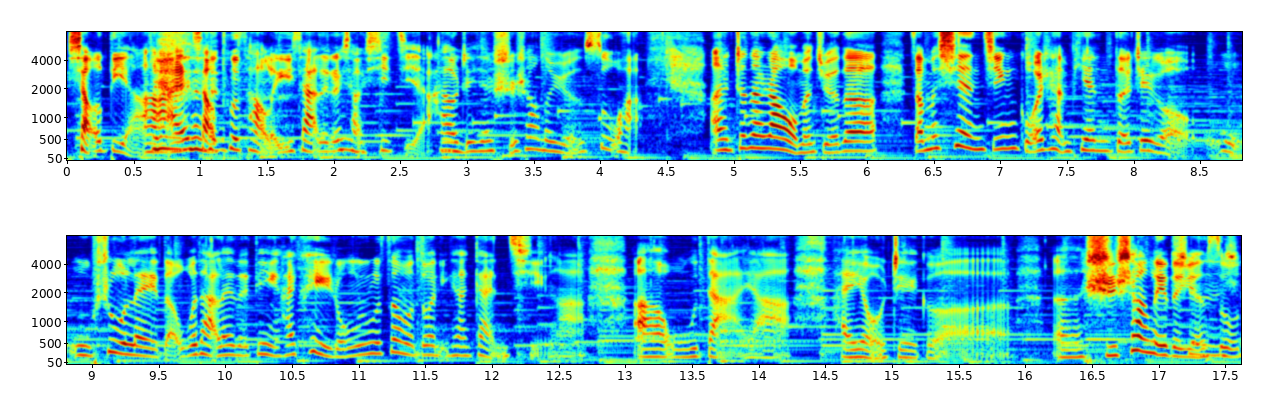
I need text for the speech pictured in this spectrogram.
小点啊，还有小吐槽了一下那种小细节，还有这些时尚的元素哈。嗯，真的让我们觉得咱们现今国产片的这个武武术类的。武打类的电影还可以融入这么多，你看感情啊啊武打呀，还有这个呃时尚类的元素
